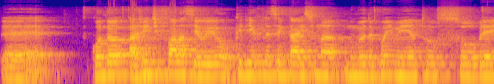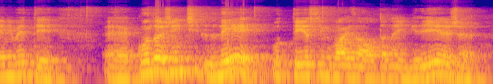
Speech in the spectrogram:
é, quando a gente fala assim, eu, eu queria acrescentar isso na, no meu depoimento sobre a NVT. É, quando a gente lê o texto em voz alta na igreja,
